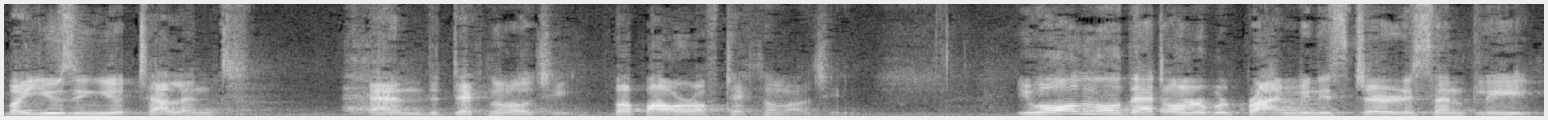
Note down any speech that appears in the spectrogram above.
by using your talent and the technology, the power of technology. You all know that Honorable Prime Minister recently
